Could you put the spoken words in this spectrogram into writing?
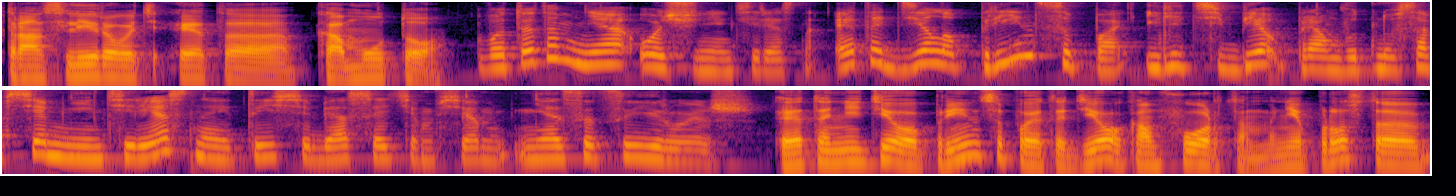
транслировать это кому-то. Вот это мне очень интересно. Это дело принципа или тебе прям вот ну совсем не интересно, и ты себя с этим всем не ассоциируешь? Это не дело принципа, это дело комфорта. Мне просто,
